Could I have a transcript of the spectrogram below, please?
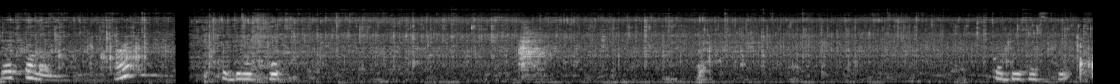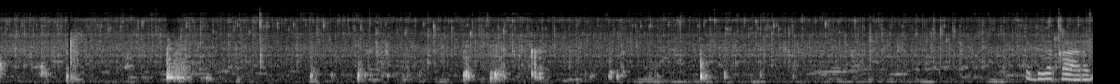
చేసుకోండి అమ్మ. ఆ? కొద్దిగా ఉప్పు కొద్దిగా పసుపు. కొద్దిగా కారం.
